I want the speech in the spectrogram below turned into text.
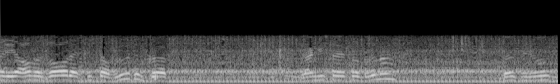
Junge, die arme Sau, der kriegt doch Blut im Kopf. Wie lange liegt er jetzt da drinnen? 12 Minuten.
